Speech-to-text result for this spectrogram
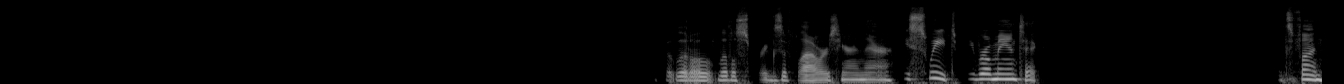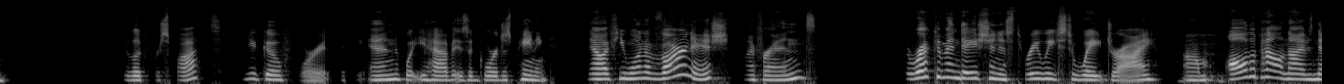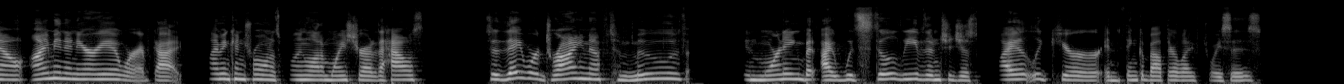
Put little little sprigs of flowers here and there. Be sweet, be romantic. It's fun. You look for spots, you go for it. At the end, what you have is a gorgeous painting. Now, if you want to varnish, my friends, the recommendation is three weeks to wait dry. Um, all the palette knives now, I'm in an area where I've got climate control and it's pulling a lot of moisture out of the house. So they were dry enough to move in morning, but I would still leave them to just quietly cure and think about their life choices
